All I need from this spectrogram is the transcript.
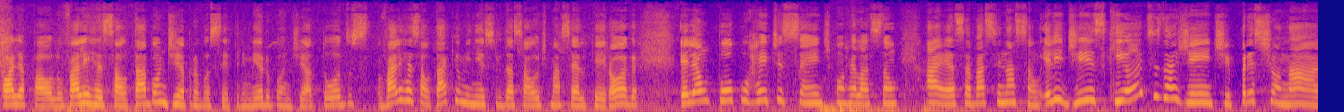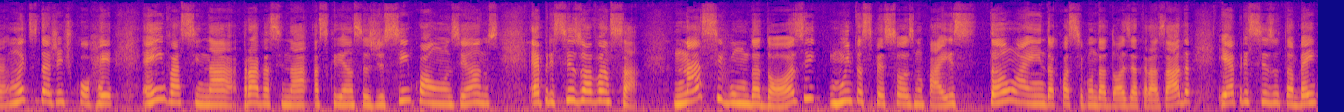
Olha, Paulo, vale ressaltar, bom dia para você primeiro, bom dia a todos. Vale ressaltar que o ministro da Saúde, Marcelo Queiroga, ele é um pouco reticente com relação a essa vacinação. Ele diz que antes da gente pressionar, antes da gente correr em vacinar, para vacinar as crianças de 5 a 11 anos, é preciso avançar. Na segunda dose, muitas pessoas no país estão ainda com a segunda dose atrasada e é preciso também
